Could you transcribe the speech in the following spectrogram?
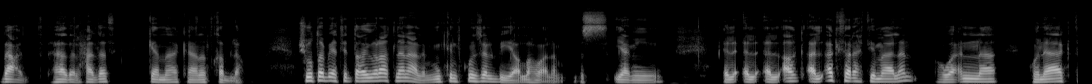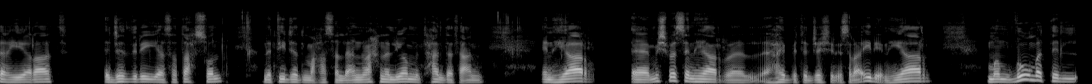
بعد هذا الحدث كما كانت قبله. شو طبيعة التغيرات؟ لا نعلم ممكن تكون سلبية الله أعلم. بس يعني ال- ال- الأك- الأكثر احتمالا هو أن هناك تغييرات جذرية ستحصل نتيجة ما حصل لأنه إحنا اليوم نتحدث عن انهيار آه، مش بس انهيار هيبة الجيش الإسرائيلي انهيار منظومة ال-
